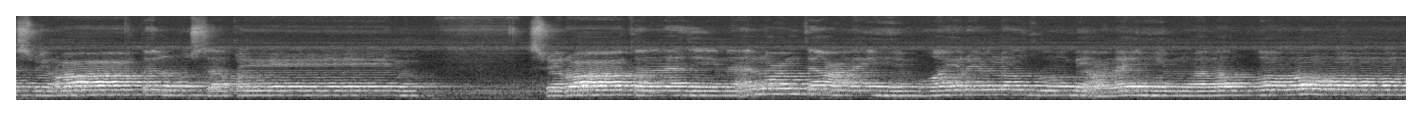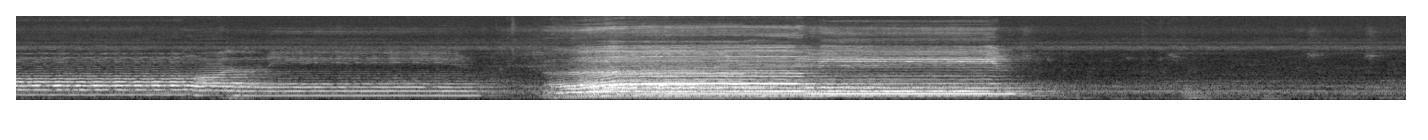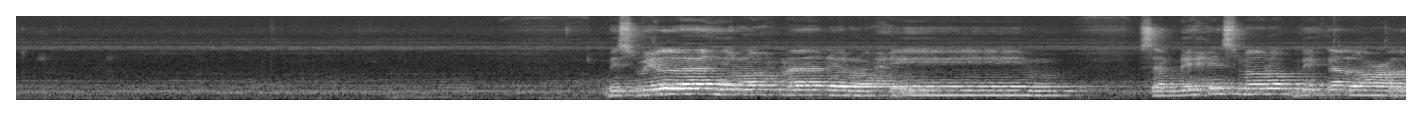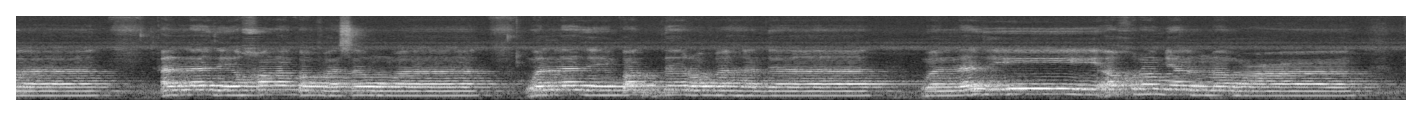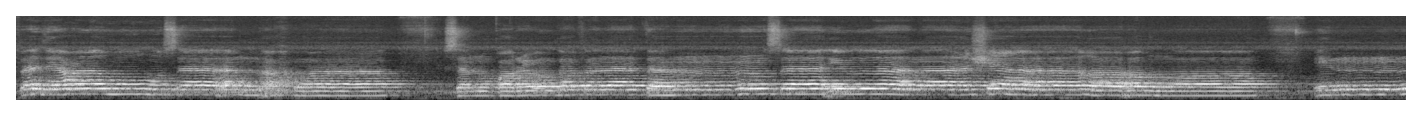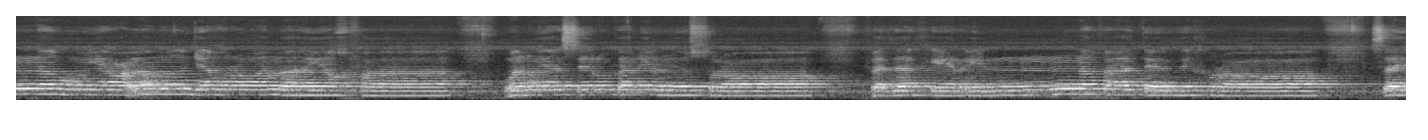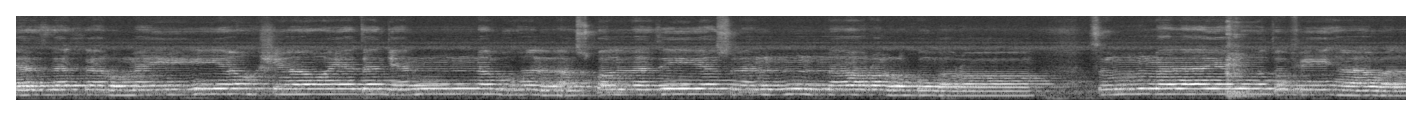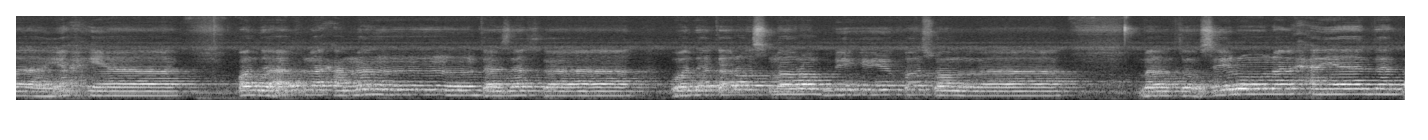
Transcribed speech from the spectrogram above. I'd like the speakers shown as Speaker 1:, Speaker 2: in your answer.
Speaker 1: الصراط المستقيم. صراط بسم الله الرحمن الرحيم. سبح اسم ربك الأعلى الذي خلق فسوى والذي قدر تؤثرون الحياة.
